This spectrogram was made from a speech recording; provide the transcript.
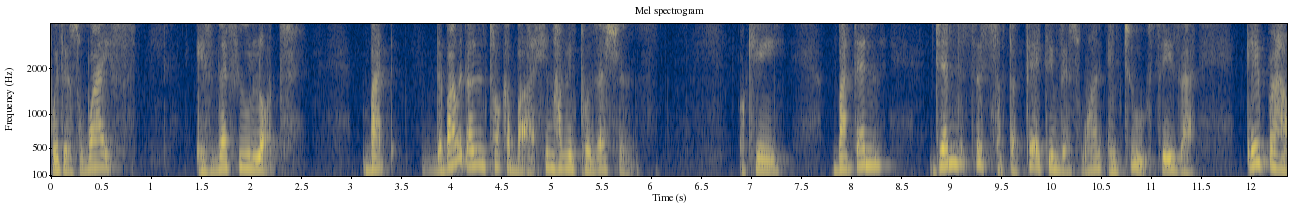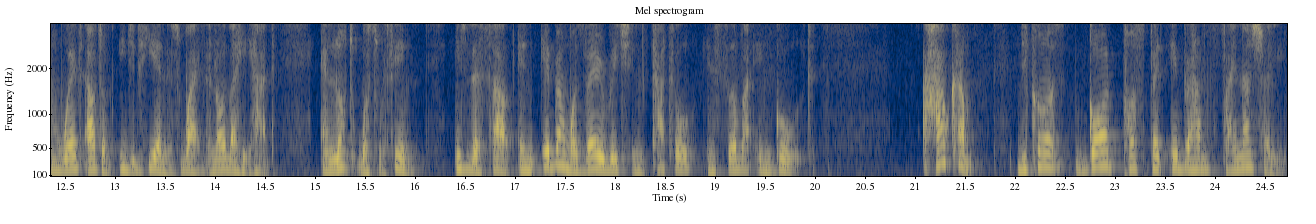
with his wife, his nephew Lot. But the Bible doesn't talk about him having possessions. Okay? But then Genesis chapter 13, verse 1 and 2 says that Abraham went out of Egypt, he and his wife, and all that he had, and Lot was with him into the south. And Abraham was very rich in cattle, in silver, in gold. How come? Because God prospered Abraham financially.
